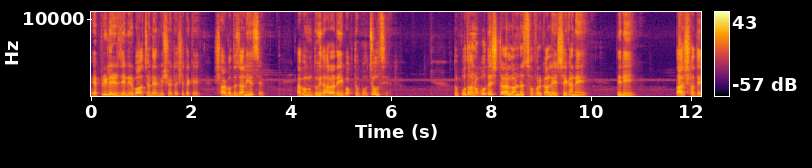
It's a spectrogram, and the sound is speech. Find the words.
এপ্রিলের যে নির্বাচনের বিষয়টা, সেটাকে স্বাগত জানিয়েছে এবং দুই ধারার এই বক্তব্য চলছে। তো প্রধান উপদেষ্টা লন্ডন সফরকালে সেখানে তিনি তার সাথে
